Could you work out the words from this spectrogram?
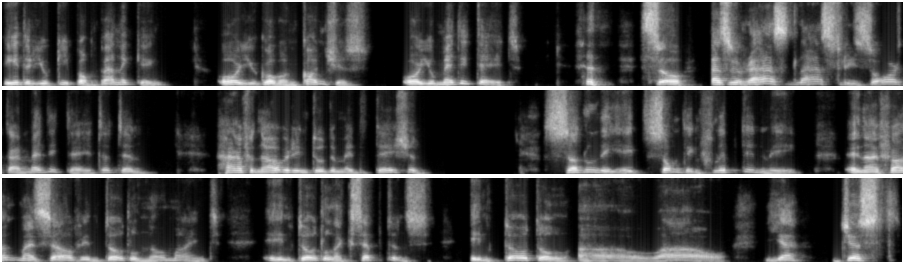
Either you keep on panicking or you go unconscious, or you meditate. so, as a last, last resort, I meditated, and half an hour into the meditation, suddenly it, something flipped in me, and I found myself in total no mind, in total acceptance, in total, oh, wow, yeah, just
